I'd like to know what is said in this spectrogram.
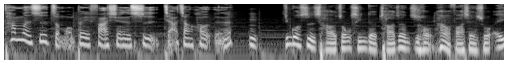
他们是怎么被发现是假账号的呢？嗯经过市查中心的查证之后，他有发现说，哎，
